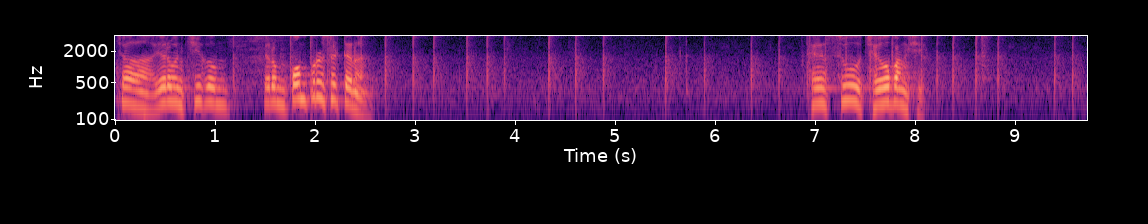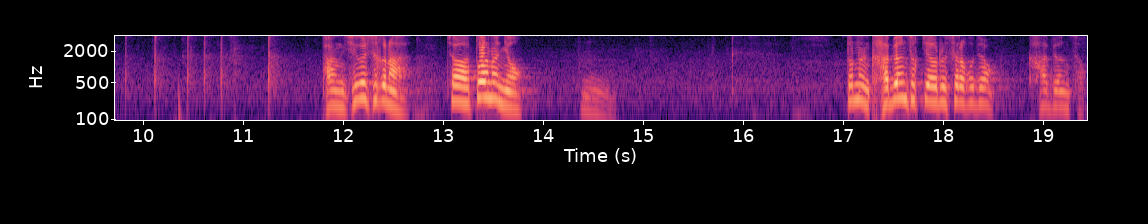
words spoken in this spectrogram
자, 여러분 지금 여러분 펌프를 쓸 때는 대수 제어 방식 방식을 쓰거나 자또 하나는요 음. 또는 가변속 제어를 쓰라고 하죠 가변속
